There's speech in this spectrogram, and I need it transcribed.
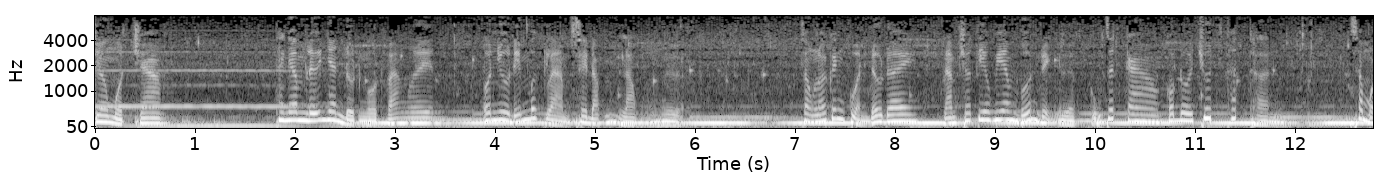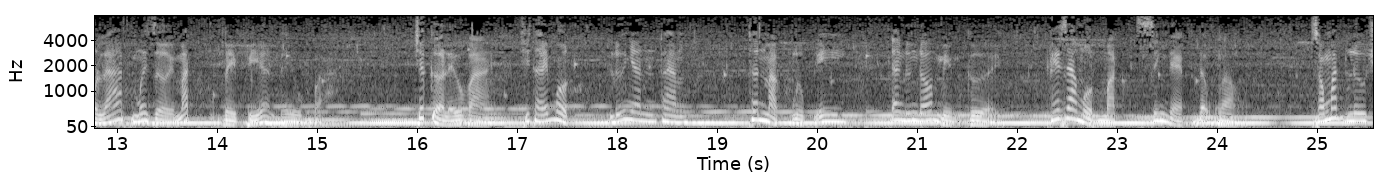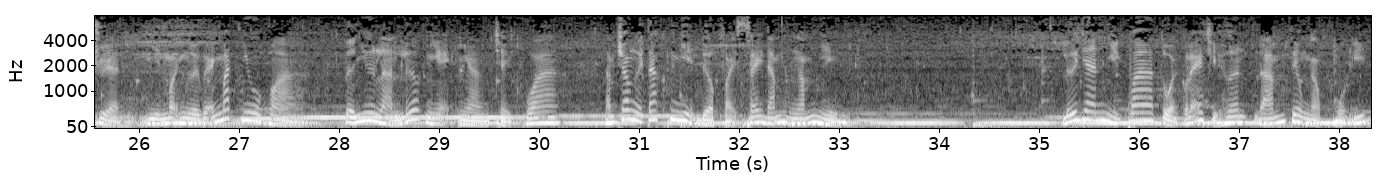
Chương 100 Thanh âm nữ nhân đột ngột vang lên, Ôn nhu đến mức làm say đắm lòng người Giọng nói quanh quẩn đâu đây, Làm cho tiêu viêm vốn định lực cũng rất cao, Có đôi chút thất thần. Sau một lát mới rời mắt về phía lều vải. Trước cửa lều vải, Chỉ thấy một nữ nhân than, Thân mặc lục y, Đang đứng đó mỉm cười, Hé ra một mặt xinh đẹp động lòng. Sóng mắt lưu chuyển, Nhìn mọi người với ánh mắt nhu hòa. Tự như là nước nhẹ nhàng chảy qua, Làm cho người ta không nhịn được phải say đắm ngắm nhìn. Lữ nhân nhìn qua tuổi có lẽ chỉ hơn đám tiêu ngọc một ít,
